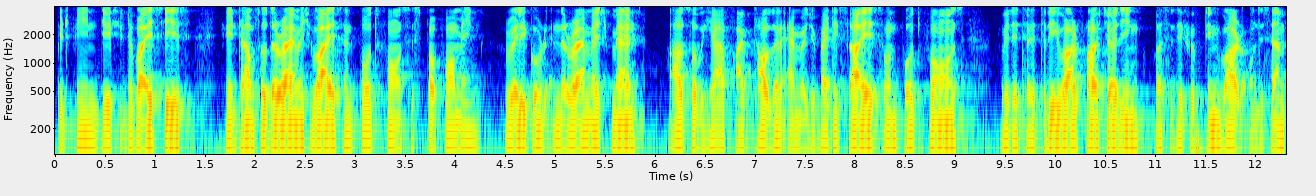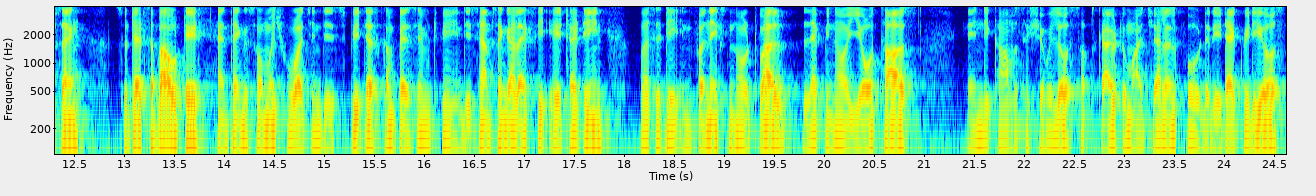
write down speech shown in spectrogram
between these two devices. In terms of the RAM device and both phones is performing really good in the RAM management. Also we have 5000 mAh battery size on both phones with a 33 watt fast charging versus a 15 watt on the Samsung. So that's about it and thank you so much for watching this speed test comparison between the Samsung Galaxy A13 versus the Infinix Note 12. Let me know your thoughts in the comment section below. Subscribe to my channel for daily tech videos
